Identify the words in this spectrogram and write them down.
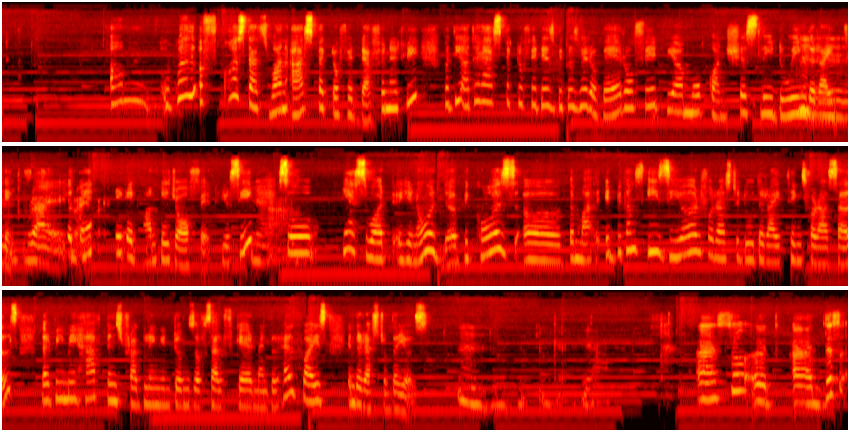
Um, well, of course, that's one aspect of it, definitely. But the other aspect of it is because we're aware of it, we are more consciously doing hmm the right thing things. Right. So right, then right. take advantage of it, you see? Yeah. So yes what you know because uh, the it becomes easier for us to do the right things for ourselves that we may have been struggling in terms of self-care mental health wise in the rest of the years. Mm-hmm. okay yeah. Uh, so uh, uh this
